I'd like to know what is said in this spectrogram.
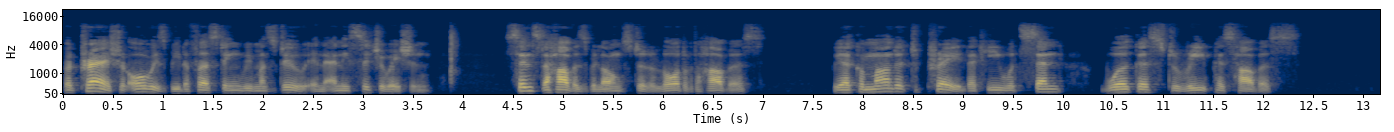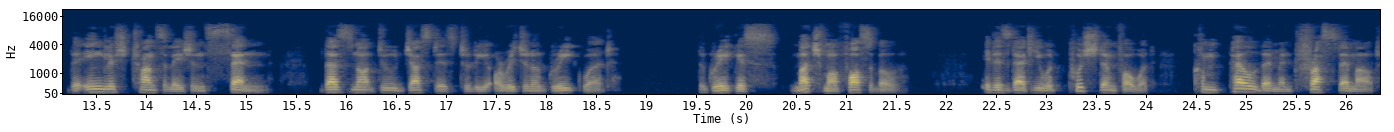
But prayer should always be the first thing we must do in any situation since the harvest belongs to the Lord of the harvest, we are commanded to pray that he would send workers to reap his harvest. The English translation send does not do justice to the original Greek word. The Greek is much more forcible. It is that he would push them forward, compel them, and thrust them out.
